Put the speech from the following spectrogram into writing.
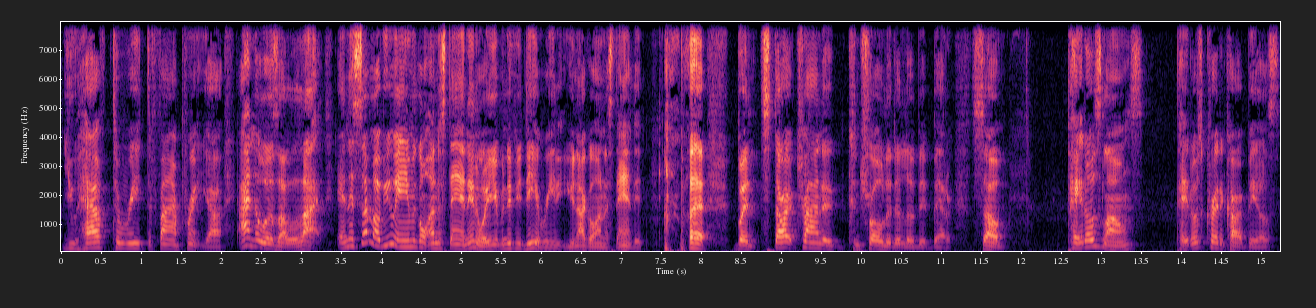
you have to read the fine print, y'all. I know it's a lot. And then some of you ain't even gonna understand anyway, even if you did read it, you're not gonna understand it. but but start trying to control it a little bit better. So pay those loans, pay those credit card bills,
